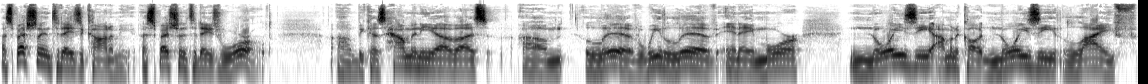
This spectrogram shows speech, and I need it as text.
especially in today's economy, especially in today's world. Uh, because how many of us um, live? We live in a more noisy, I'm going to call it noisy life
